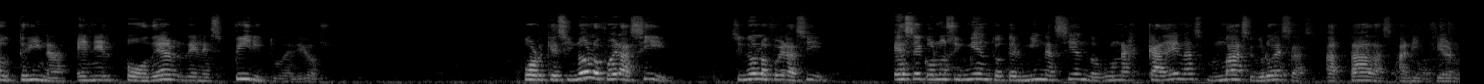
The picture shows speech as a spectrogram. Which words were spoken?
doctrina en el poder del Espíritu de Dios. Porque si no lo fuera así, si no lo fuera así, ese conocimiento termina siendo unas cadenas más gruesas atadas al infierno.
